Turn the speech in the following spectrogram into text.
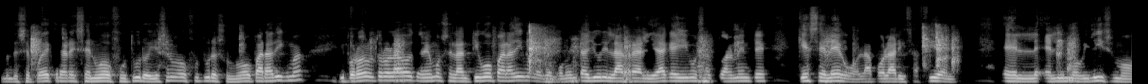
donde se puede crear ese nuevo futuro y ese nuevo futuro es un nuevo paradigma. Y por otro lado tenemos el antiguo paradigma, lo que comenta Yuri, la realidad que vivimos actualmente, que es el ego, la polarización, el, el inmovilismo,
